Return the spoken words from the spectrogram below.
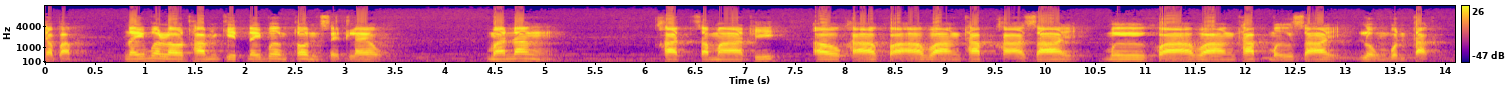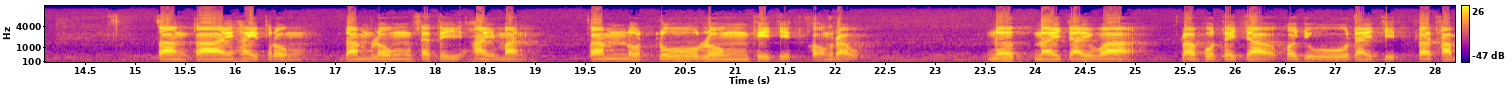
ฉบับในเมื่อเราทำกิจในเบื้องต้นเสร็จแล้ว มานั่งขัดสมาธิเอาขาขวาวางทับขาซ้าย มือขวาวางทับมือซ้ายลงบนตัก ตั้งกายให้ตรง ดำลงสติให้มั่นกำหนดรู้ลงที่จิตของเรา นึกในใจว่าพระพุทธเจ้าก็อยู่ในจิต พระธรรม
